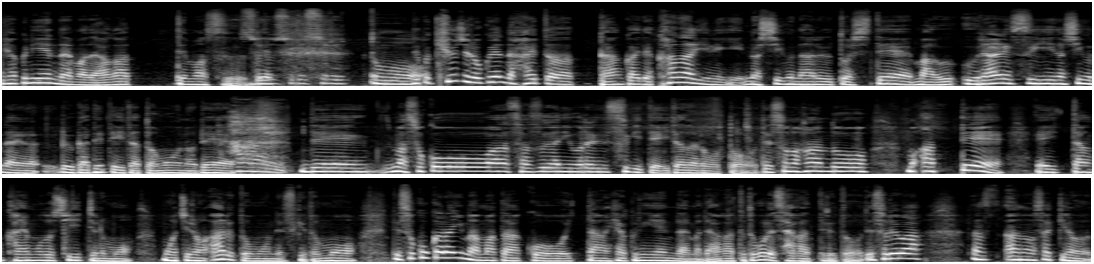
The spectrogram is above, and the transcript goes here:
い、で、102円台まで上がって、ってます。で、やっぱ96円で入った段階でかなりのシグナルとして、まあ、売られすぎのシグナルが出ていたと思うので、はい、で、まあ、そこはさすがに売られすぎていただろうと。で、その反動もあって、え一旦買い戻しっていうのももちろんあると思うんですけども、で、そこから今またこう、一旦102円台まで上がったところで下がってると。で、それは、あの、さっきの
